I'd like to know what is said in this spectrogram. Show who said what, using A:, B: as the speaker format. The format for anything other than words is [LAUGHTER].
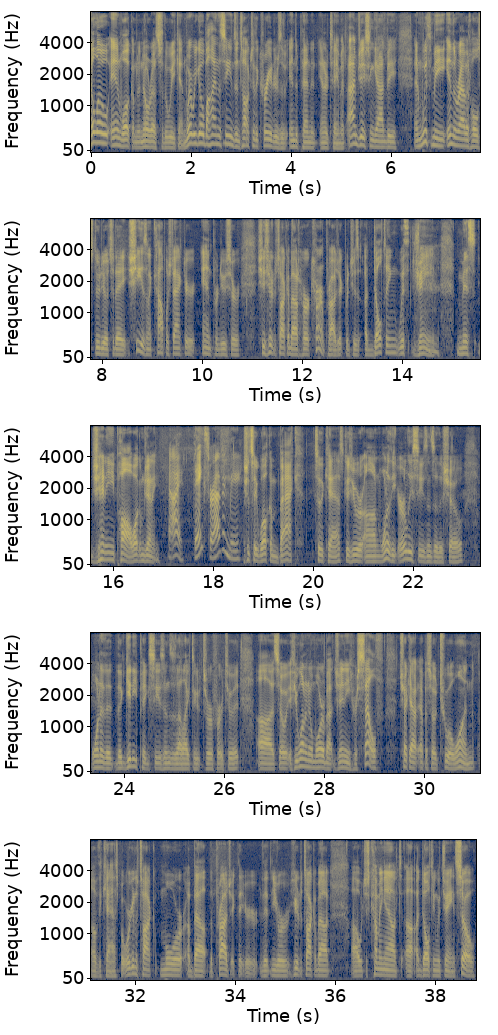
A: Hello and welcome to No Rest for the Weekend, where we go behind the scenes and talk to the creators of independent entertainment. I'm Jason Godby, and with me in the Rabbit Hole studio today, she is an accomplished actor and producer. She's here to talk about her current project, which is Adulting with Jane, Miss Jenny Paul. Welcome, Jenny.
B: Hi, thanks for having me.
A: I should say welcome back to the cast because you were on one of the early seasons of the show, one of the, the guinea pig seasons, as I like to, to refer to it. Uh, so if you want to know more about Jenny herself, check out episode 201 of the cast. But we're going to talk more about the project that you're that you're here to talk about, uh, which is coming out, uh, Adulting with Jane. So.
